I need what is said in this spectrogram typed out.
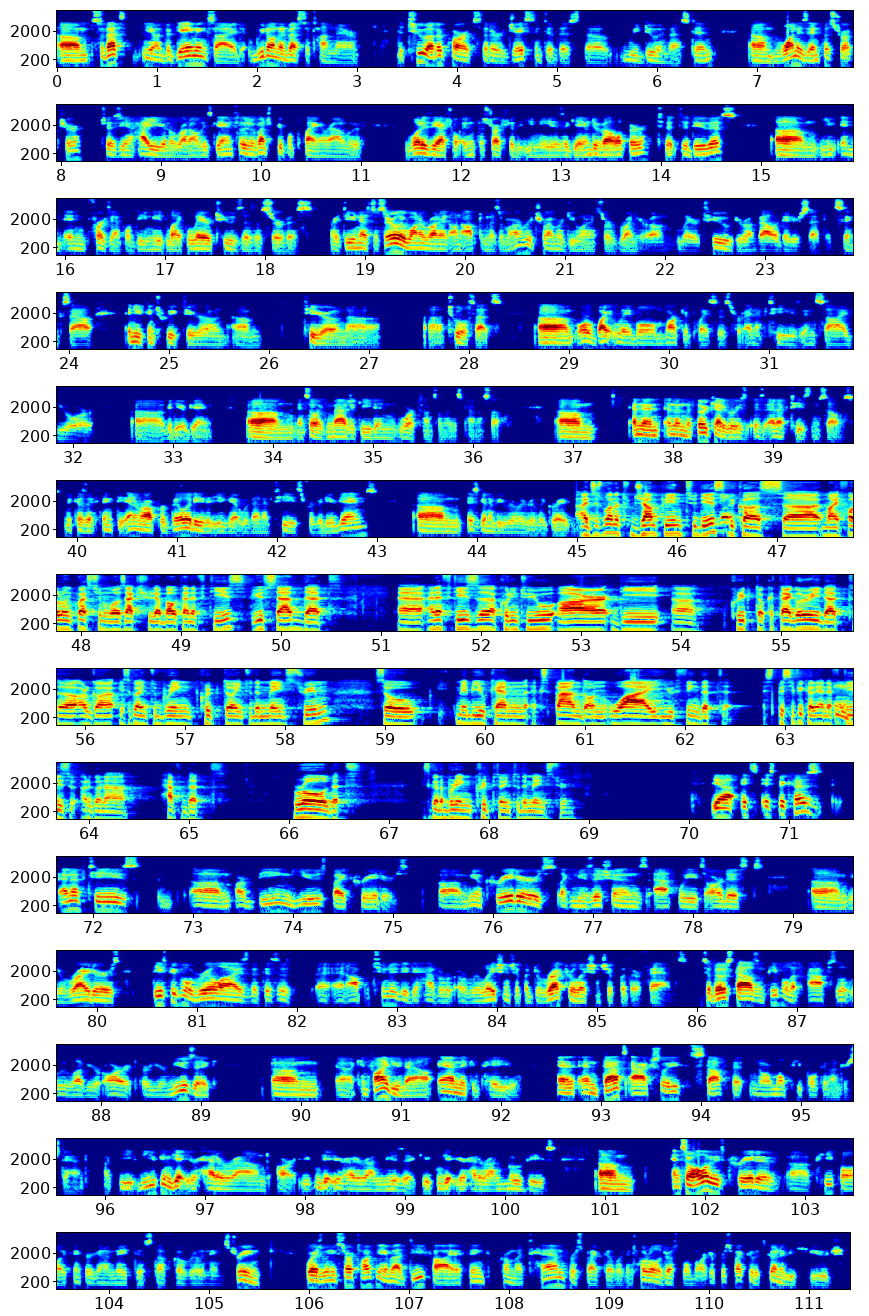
Um, so that's you know the gaming side. We don't invest a ton there. The two other parts that are adjacent to this, though, we do invest in. Um, one is infrastructure, which is you know how are you going to run all these games. So there's a bunch of people playing around with what is the actual infrastructure that you need as a game developer to, to do this. Um, you, in, for example, do you need like layer twos as a service, right? Do you necessarily want to run it on Optimism or Arbitrum, or do you want to sort of run your own layer two, your own validator set that syncs out, and you can tweak to your own um, to your own uh, uh, tool sets, um, or white label marketplaces for NFTs inside your uh, video game. Um, and so, like Magic Eden works on some of this kind of stuff. Um, and then, and then the third category is, is NFTs themselves, because I think the interoperability that you get with NFTs for video games um, is going to be really, really great. I just wanted to jump into this yeah. because uh, my following question was actually about NFTs. You said that uh, NFTs, uh, according to you, are the uh, crypto category that uh, are go is going to bring crypto into the mainstream. So maybe you can expand on why you think that specifically NFTs mm. are going to have that role that is going to bring crypto into the mainstream. Yeah, it's it's because NFTs um, are being used by creators. Um, you know, creators like musicians, athletes, artists, um, you know, writers. These people realize that this is an opportunity to have a, a, relationship, a direct relationship with their fans. So those thousand people that absolutely love your art or your music um, uh, can find you now, and they can pay you. And and that's actually stuff that normal people can understand. Like you, you can get your head around art, you can get your head around music, you can get your head around movies. Um, and so all of these creative uh, people, I think, are going to make this stuff go really mainstream. Whereas when you start talking about DeFi, I think from a TAM perspective, like a total addressable market perspective, it's going to be huge.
